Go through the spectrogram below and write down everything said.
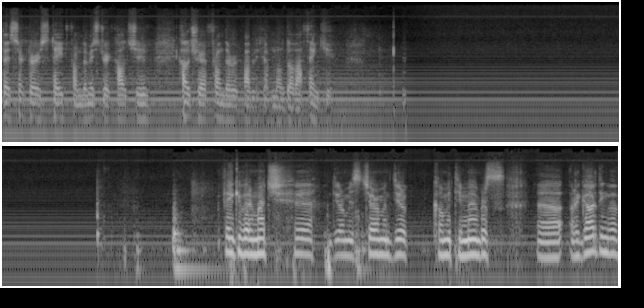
the Secretary of State from the Ministry of Culture, Culture from the Republic of Moldova. Thank you. Thank you very much, uh, dear Mr. Chairman, dear committee members. Uh, regarding the,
